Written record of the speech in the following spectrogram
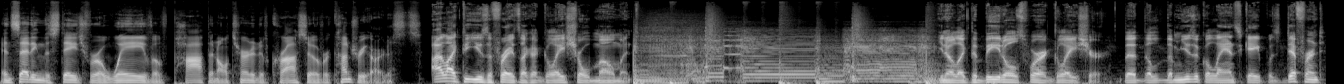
and setting the stage for a wave of pop and alternative crossover country artists. I like to use a phrase like a glacial moment. You know, like the Beatles were a glacier. The, the, the musical landscape was different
